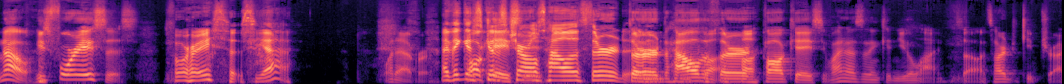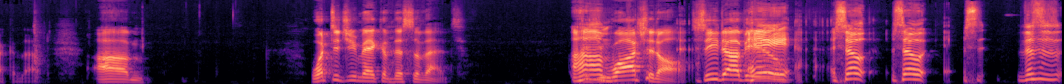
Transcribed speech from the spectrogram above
No, he's four aces. Four aces, yeah. Whatever. I think it's because Charles Howell the third, and- Howell the Paul- third, Paul- Paul Casey. Why does I think in Uihlein? So it's hard to keep track of that. Um, what did you make of this event? Did Um, you watch it all? CW. Hey, so so this is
